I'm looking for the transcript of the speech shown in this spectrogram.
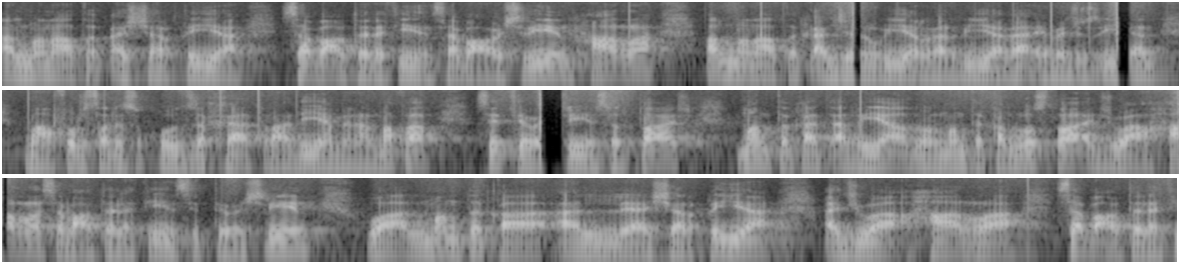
المناطق الشرقية 37 27 حارة، المناطق المناطق الجنوبية الغربية غائمة جزئيا مع فرصة لسقوط زخات رعدية من المطر. 26 16 منطقة الرياض والمنطقة الوسطى أجواء حارة 37 26 والمنطقة الشرقية أجواء حارة 37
